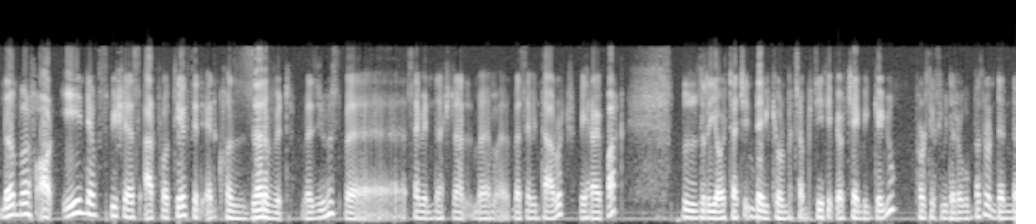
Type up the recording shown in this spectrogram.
number of our endemic species are protected and conserved በዚህ ውስጥ በሰሜን national በሰሜን ተራሮች ብሔራዊ ፓርክ ብዙ ዝርያዎቻችን እንደሚከብሩበት ሰንበት የኢትዮጵያ ብቻ የሚገኙ protect የሚደረጉበት ነው። እንደነ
